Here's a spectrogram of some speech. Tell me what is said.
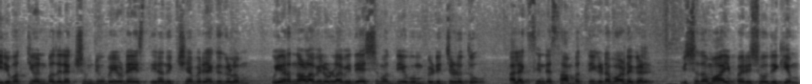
ഇരുപത്തിയൊൻപത് ലക്ഷം രൂപയുടെ സ്ഥിര നിക്ഷേപ രേഖകളും ഉയർന്ന അളവിലുള്ള വിദേശ മദ്യവും പിടിച്ചെടുത്തു. അലക്സിന്റെ സാമ്പത്തിക ഇടപാടുകൾ വിശദമായി പരിശോധിക്കും.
